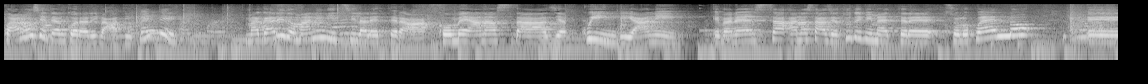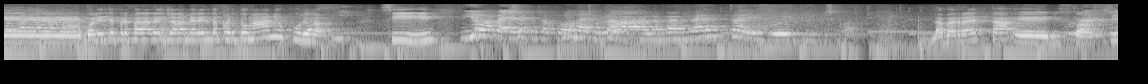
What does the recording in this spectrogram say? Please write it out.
qua non siete ancora arrivati, quindi magari domani inizi la lettera A, come Anastasia. Quindi, Ani e Vanessa, Anastasia, tu devi mettere solo quello. E volete preparare già la merenda per domani oppure... va- Sì? Io vabbè, io metto la, la barretta e due di biscotti. La barretta e i biscotti?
